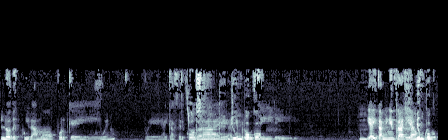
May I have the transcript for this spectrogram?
lo descuidamos porque, bueno, pues hay que hacer cosas, eh, hay que un poco... y, ahí también entraría un, poco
